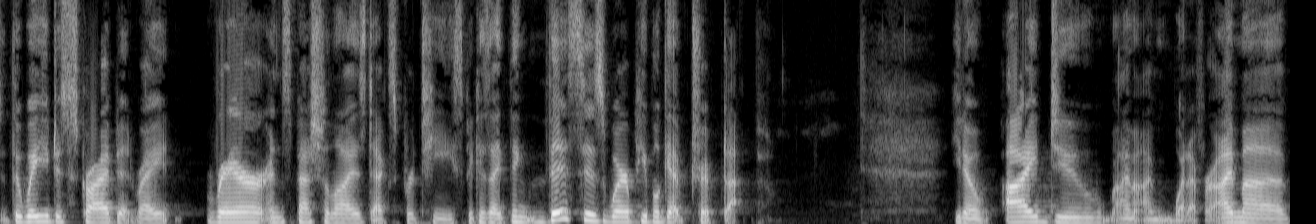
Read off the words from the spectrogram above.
the way you described it right rare and specialized expertise because I think this is where people get tripped up. You know, I do, I'm, I'm, whatever, I'm a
